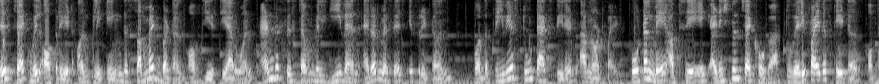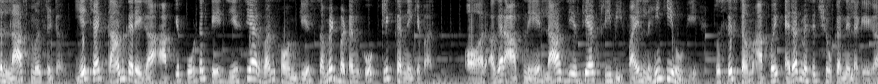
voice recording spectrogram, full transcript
This check will operate on clicking the submit button of GSTR1 and the system will give an error message if return for the previous two tax periods are not filed. Portal में अब से एक एडिशनल चेक होगा to verify the status of the last month return ये चेक काम करेगा आपके पोर्टल पे GSTR1 वन फॉर्म के सबमिट बटन को क्लिक करने के बाद और अगर आपने last G S T R three B file नहीं की होगी तो सिस्टम आपको एक एरर मैसेज शो करने लगेगा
